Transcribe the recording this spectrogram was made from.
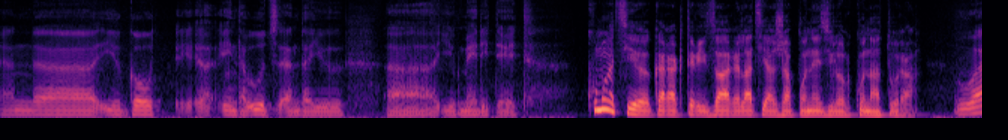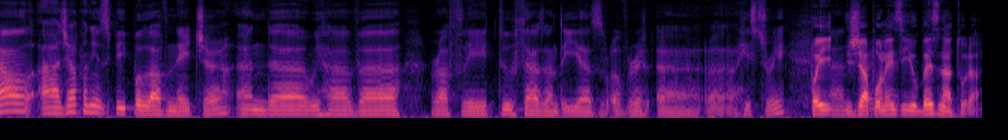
And uh, you go uh, in the woods and uh, you, uh, you meditate. Cum ați uh, caracteriza relația japonezilor cu natura? Well, uh, Japanese people love nature, and uh, we have uh, roughly 2,000 years of uh, uh, history. Păi, And japonezii iubesc natura.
